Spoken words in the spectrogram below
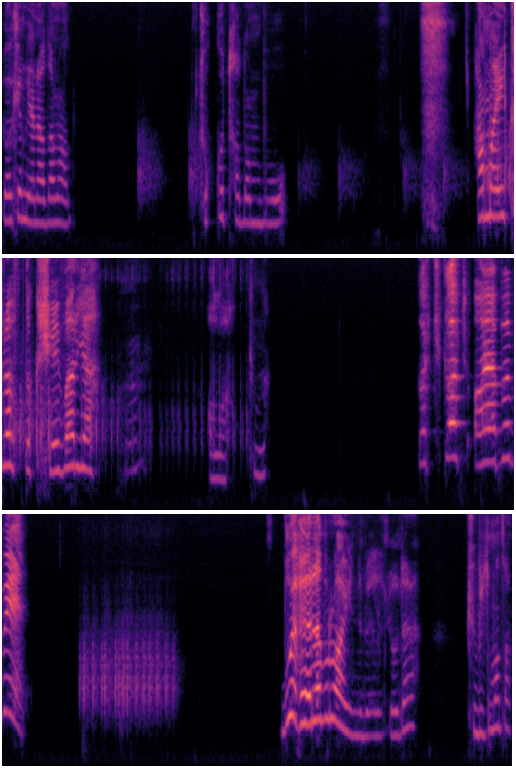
Görkem yani adam aldı. Çok kötü adam bu. Ha Minecraft'taki şey var ya. Allah kim lan? Kaç kaç araba bin. Bu Herobrine'e benziyor mi? Şu bizim adam.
